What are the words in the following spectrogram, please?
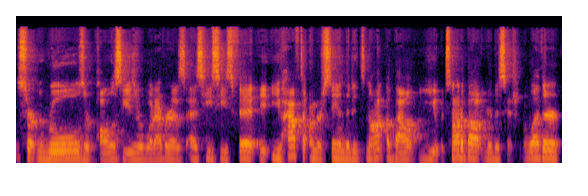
certain rules or policies or whatever as as he sees fit. It, you have to understand that it's not about you. It's not about your decision, whether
